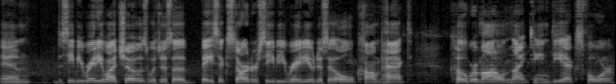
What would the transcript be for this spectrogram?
And the CB radio I chose was just a basic starter CB radio, just an old compact Cobra model 19DX4.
